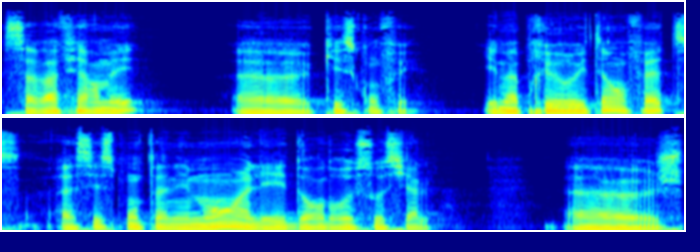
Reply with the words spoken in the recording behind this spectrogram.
ça va fermer. Qu'est-ce qu'on fait? Et ma priorité, en fait, assez spontanément, elle est d'ordre social. Euh, je,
